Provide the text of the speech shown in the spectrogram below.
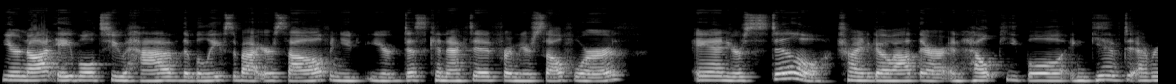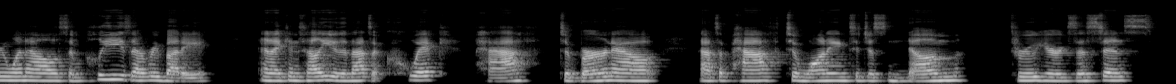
You're not able to have the beliefs about yourself and you you're disconnected from your self-worth and you're still trying to go out there and help people and give to everyone else and please everybody. And I can tell you that that's a quick path to burnout. That's a path to wanting to just numb through your existence,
